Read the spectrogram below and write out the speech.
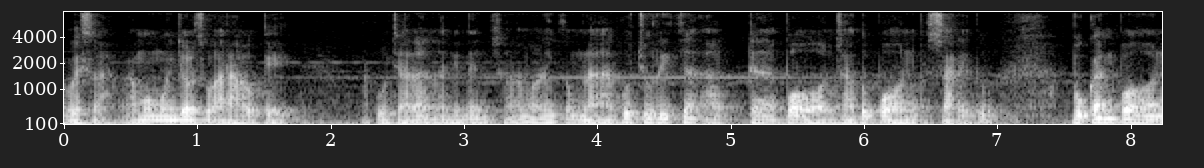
wes lah kamu muncul suara oke. Okay. aku jalan lanjutin assalamualaikum. Nah aku curiga ada pohon satu pohon besar itu. Bukan pohon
